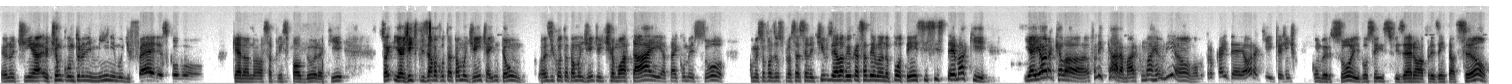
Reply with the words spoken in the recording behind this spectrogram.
eu não tinha, eu tinha um controle mínimo de férias, como que era a nossa principal dor aqui. Só, e a gente precisava contratar um monte de gente. Aí, então, antes de contratar um monte de gente, a gente chamou a Thay, a Thay começou, começou a fazer os processos seletivos e ela veio com essa demanda, pô, tem esse sistema aqui. E aí, a hora que ela. Eu falei, cara, marca uma reunião, vamos trocar ideia. A hora que, que a gente conversou e vocês fizeram a apresentação,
